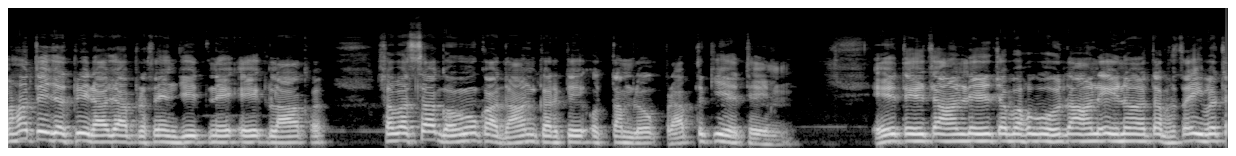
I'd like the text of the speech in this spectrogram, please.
महातेजस्वी राजा प्रसेनजीत ने एक लाख सवत्सा गवों का दान करके उत्तम लोक प्राप्त किए थे। एते चांदे च बहु दान तपसैव च।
